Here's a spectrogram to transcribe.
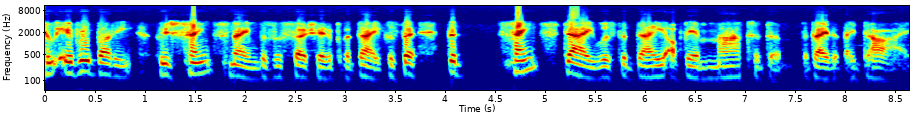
to everybody whose saint's name was associated with the day, because the, the saint's day was the day of their martyrdom, the day that they die.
